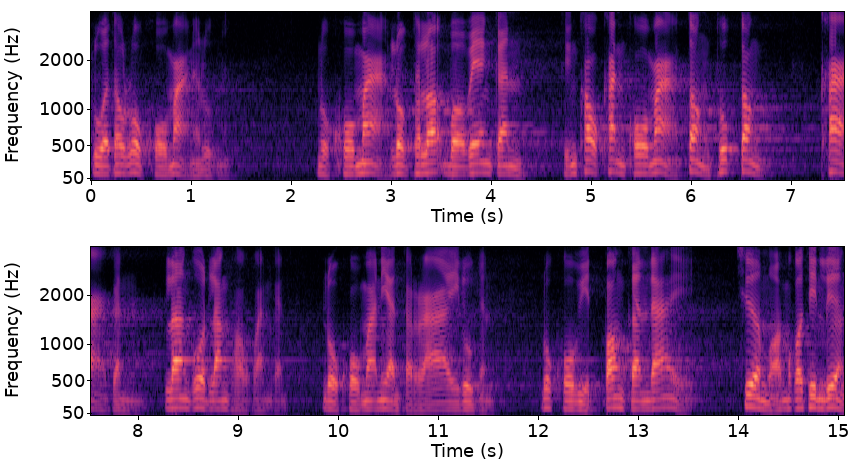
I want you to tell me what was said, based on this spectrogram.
กลัวเท่าโรคโคม่านะลูกนะโรคโคม่าโรคทะเลาะเบาะแวงกัน ถึงเข้าขั้นโคม่าต้องทุบต้องฆ่ากันล้างโคตรล้างเผ่าพันกันโรคโคม่านี่อันตรายลูกนั้นโรคโควิดป้องกันได้ เชื่อหมอมันก็สิ้นเรื่อง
